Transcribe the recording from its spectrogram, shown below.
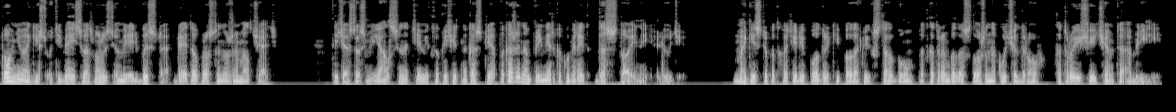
Помни, магист, у тебя есть возможность умереть быстро, для этого просто нужно молчать. Ты часто смеялся над теми, кто кричит на костре. Покажи нам пример, как умирают достойные люди. Магистры подхватили под руки и положили к столбу, под которым была сложена куча дров, которую еще и чем-то облили.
